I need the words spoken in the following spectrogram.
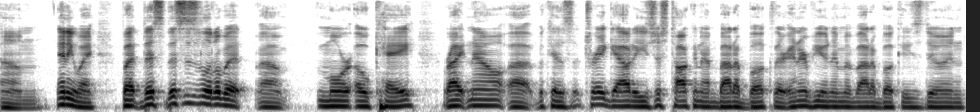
Um, anyway, but this this is a little bit um, more okay right now uh, because Trey Gowdy he's just talking about a book. They're interviewing him about a book he's doing,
